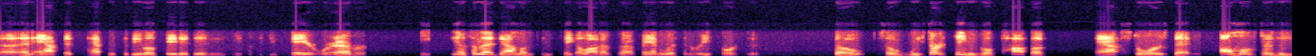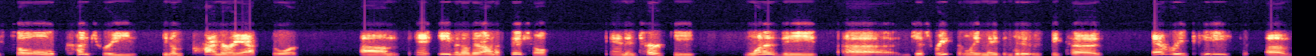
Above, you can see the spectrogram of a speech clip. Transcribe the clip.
uh, an app that happens to be located in you know, the UK or wherever, you know, some of that download can take a lot of uh, bandwidth and resources. So, so we start seeing these little pop-up app stores that almost are the sole country's, you know, primary app store, um, and even though they're unofficial. And in Turkey, one of these uh, just recently made the news because every piece of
